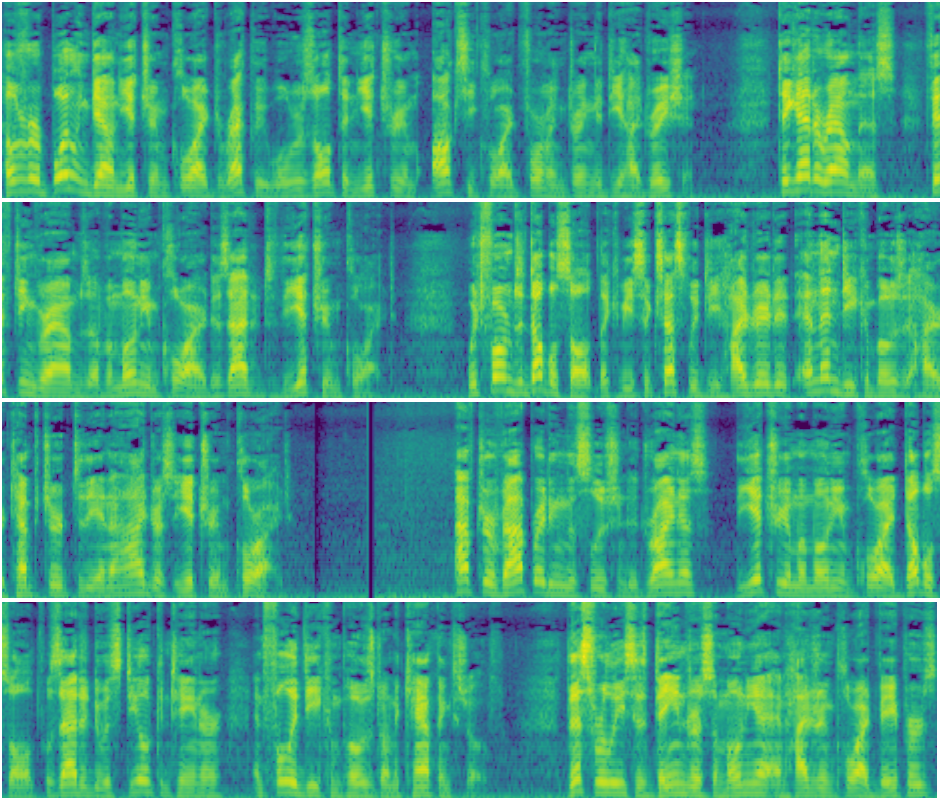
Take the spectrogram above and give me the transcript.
However, boiling down yttrium chloride directly will result in yttrium oxychloride forming during the dehydration. To get around this, 15 grams of ammonium chloride is added to the yttrium chloride which forms a double salt that can be successfully dehydrated and then decomposed at higher temperature to the anhydrous yttrium chloride. After evaporating the solution to dryness, the yttrium ammonium chloride double salt was added to a steel container and fully decomposed on a camping stove. This releases dangerous ammonia and hydrogen chloride vapors,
